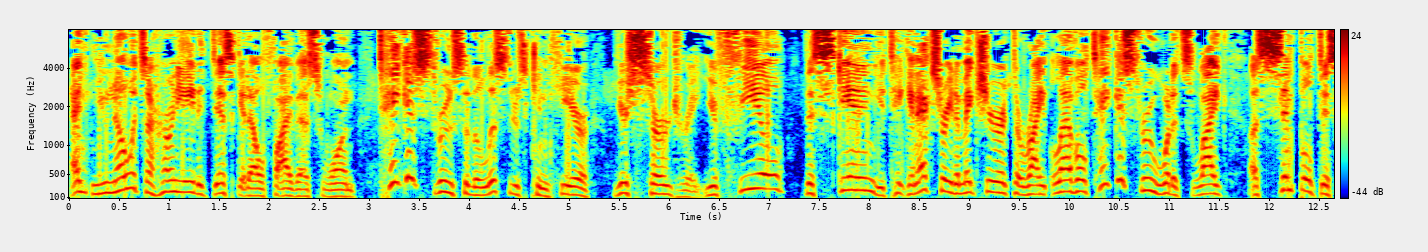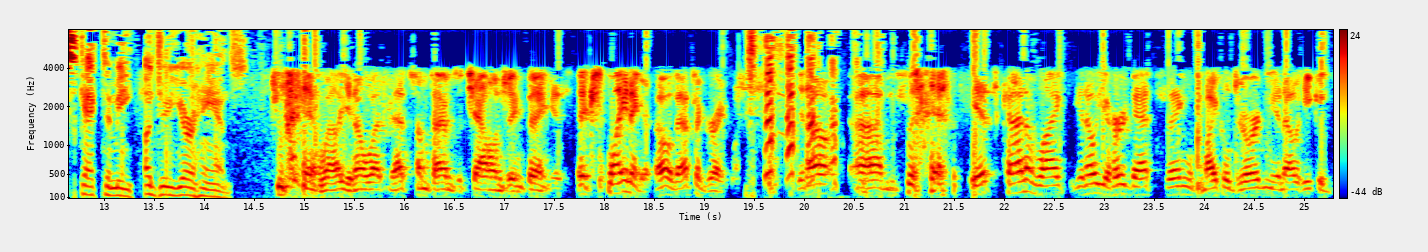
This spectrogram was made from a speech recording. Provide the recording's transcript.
and you know it's a herniated disc at L5S1. Take us through so the listeners can hear your surgery. You feel the skin, you take an x-ray to make sure at the right level. Take us through what it's like, a simple discectomy under your hands. well, you know what? That's sometimes a challenging thing. Is explaining it. Oh, that's a great one. you know, um, it's kind of like you know you heard that thing with Michael Jordan. You know, he could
